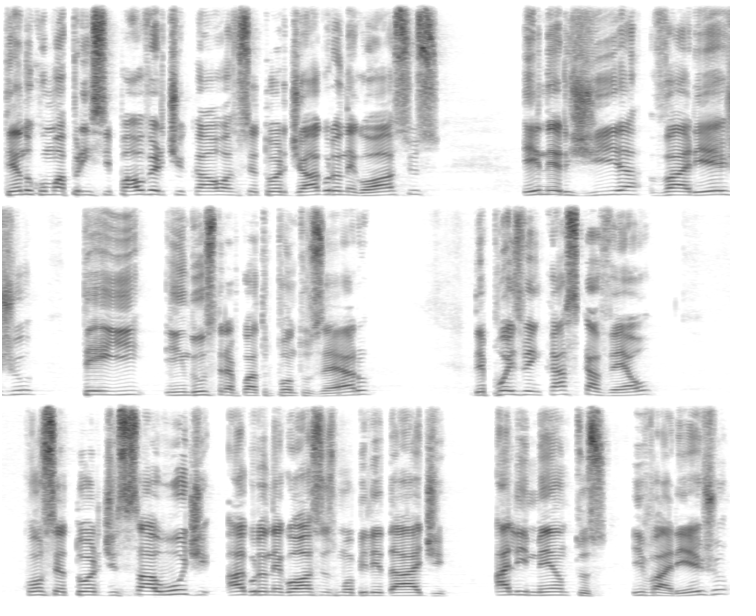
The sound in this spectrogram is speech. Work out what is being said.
tendo como a principal vertical o setor de agronegócios, energia, varejo, TI e indústria 4.0. Depois vem Cascavel, com o setor de saúde, agronegócios, mobilidade, alimentos e varejo.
